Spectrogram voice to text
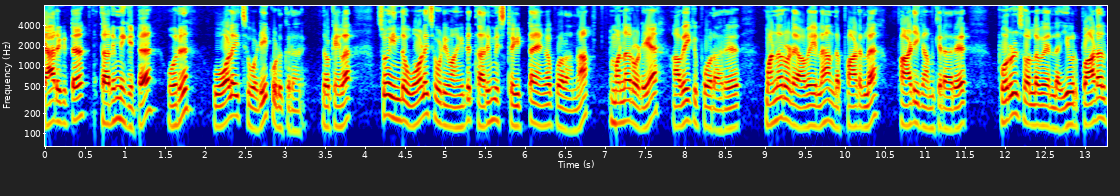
யாருக்கிட்ட? தருமிக்கிட்ட ஒரு ஓலைச்சுவடி கொடுக்குறாரு. ஓகேங்களா ஸோ இந்த ஓலைச்சுவடி வாங்கிட்டு தருமி ஸ்ட்ரைட்டாக எங்கே போகிறாருன்னா மன்னருடைய அவைக்கு போகிறாரு மன்னருடைய அவையில் அந்த பாடலை பாடி காமிக்கிறாரு. பொருள் சொல்லவே இல்லை. இவர் பாடல்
